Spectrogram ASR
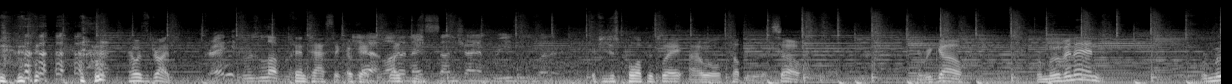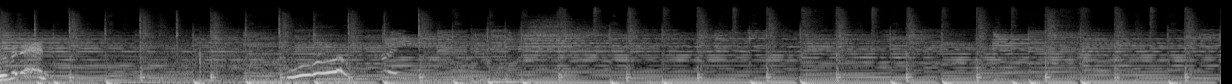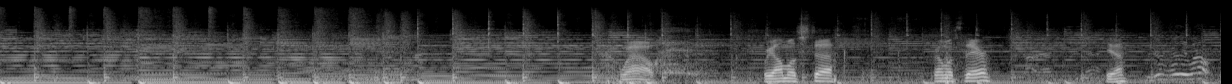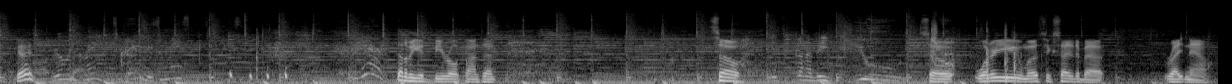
How was the drive? Great. It was lovely. Fantastic. Okay. Yeah, a lot of nice sunshine and breezy weather. If you just pull up this way, I will help you with it. So, here we go. We're moving in. We're moving in. Woo! Wow. We almost uh we're almost there. Yeah. You're doing really well. Good. Really great. It's crazy. It's amazing. We're here. That'll be good B-roll content. So, It's gonna be huge. so what are you most excited about right now?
